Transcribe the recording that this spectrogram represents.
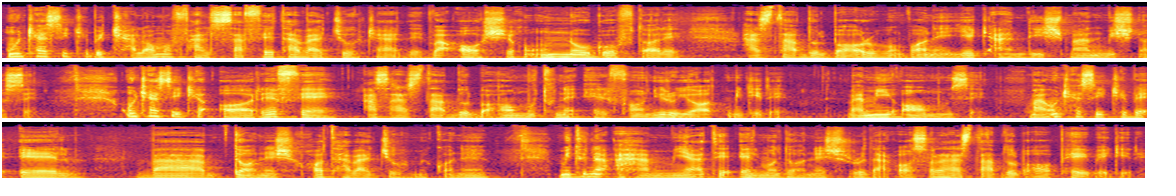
اون کسی که به کلام و فلسفه توجه کرده و عاشق اون نوع گفتاره حضرت عبدالبها رو به عنوان یک اندیشمند می‌شناسه. اون کسی که عارفه از حضرت عبدالبها متون عرفانی رو یاد می‌گیره و می آموزه و اون کسی که به علم و دانش ها توجه می‌کنه می‌تونه اهمیت علم و دانش رو در آثار حضرت عبدالبها پی بگیره.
